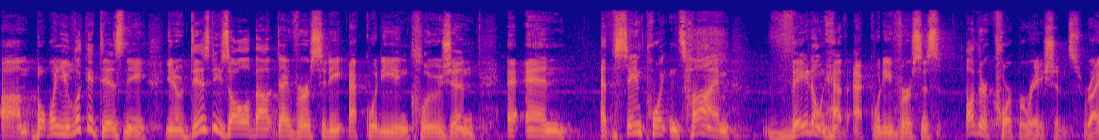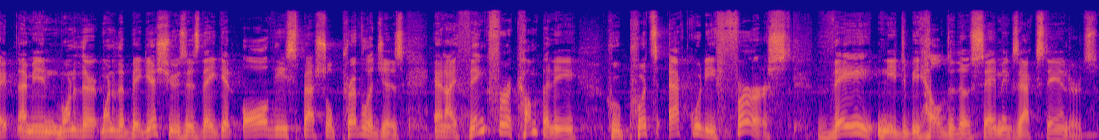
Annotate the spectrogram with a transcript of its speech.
Um, but when you look at Disney, you know, Disney's all about diversity, equity, inclusion, and at the same point in time, they don't have equity versus other corporations, right? I mean, one of the one of the big issues is they get all these special privileges, and I think for a company who puts equity first, they need to be held to those same exact standards.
